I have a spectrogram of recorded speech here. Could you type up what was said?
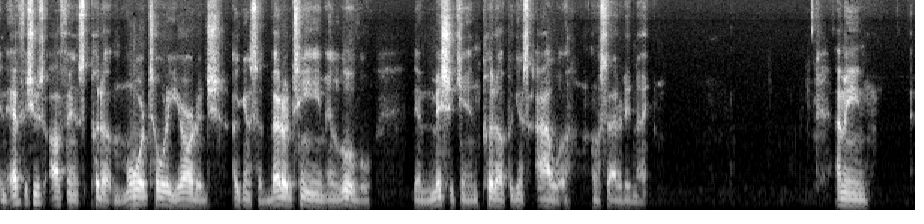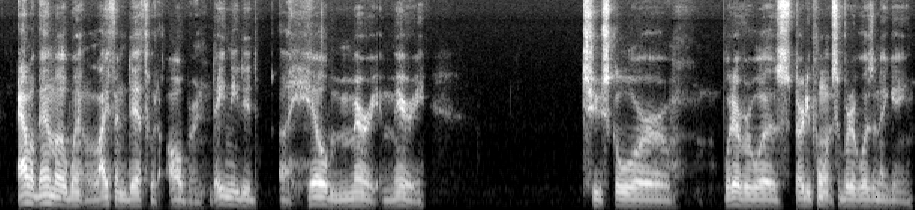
And FSU's offense put up more total yardage against a better team in Louisville than Michigan put up against Iowa on Saturday night. I mean, Alabama went life and death with Auburn. They needed a Hail Mary, Mary to score whatever it was, 30 points or whatever it was in that game.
